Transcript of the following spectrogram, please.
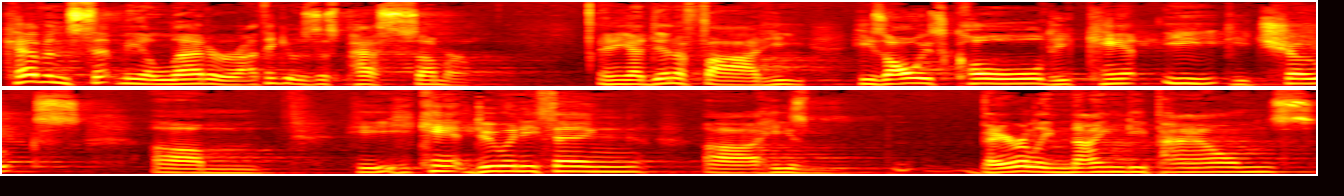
Kevin sent me a letter, I think it was this past summer, and he identified he, he's always cold, he can't eat, he chokes, um, he, he can't do anything. Uh, he's barely 90 pounds.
